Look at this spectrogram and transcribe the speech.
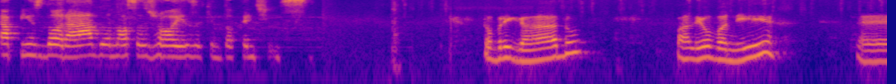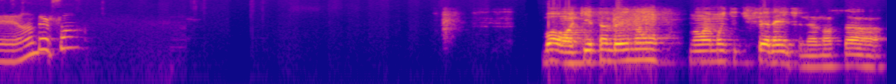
capinhos dourados, as nossas joias aqui do Tocantins. Muito obrigado. Valeu, Vani. É, Anderson? Bom, aqui também não, não é muito diferente, né? Nossa,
